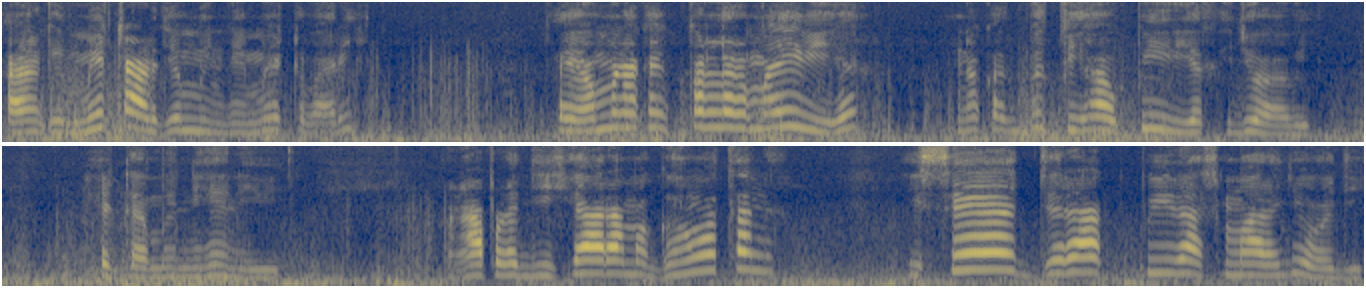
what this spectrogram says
કારણ કે મેટાળ જમીન નહીં મેટવાળી. તો એ હમણાં કંઈક કલરમાં આવી છે. નકર બધી હાવ પીરી હતી જો આવી. હેઠામની હે ને એવી. અને આપણે જે શિયાળામાં ઘઉં હતા ને, એ સહેજ જરાક પીરાશ મારે જો હજી.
